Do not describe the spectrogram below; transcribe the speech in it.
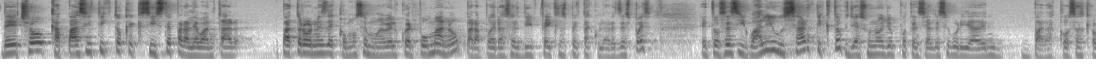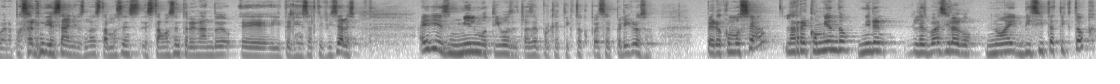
De hecho, capaz y TikTok existe para levantar patrones de cómo se mueve el cuerpo humano para poder hacer deepfakes espectaculares después. Entonces, igual y usar TikTok ya es un hoyo potencial de seguridad para cosas que van a pasar en 10 años. No estamos, estamos entrenando eh, inteligencias artificiales. Hay 10 mil motivos detrás de por qué TikTok puede ser peligroso, pero como sea, la recomiendo. Miren, les voy a decir algo. No hay visita TikTok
